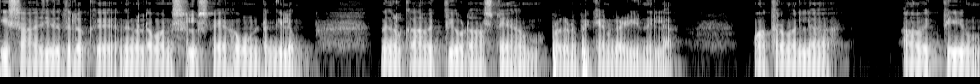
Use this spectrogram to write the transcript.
ഈ സാഹചര്യത്തിലൊക്കെ നിങ്ങളുടെ മനസ്സിൽ സ്നേഹമുണ്ടെങ്കിലും നിങ്ങൾക്ക് ആ വ്യക്തിയോട് ആ സ്നേഹം പ്രകടിപ്പിക്കാൻ കഴിയുന്നില്ല. മാത്രമല്ല ആ വ്യക്തിയും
